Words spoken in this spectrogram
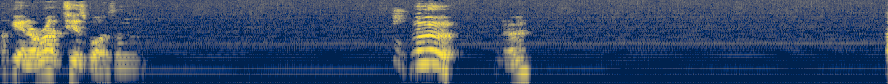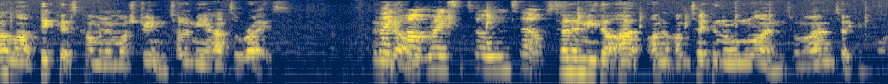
I'm getting a right tears was, and. Know. Don't like dickheads coming in my stream telling me how to race. Telling they that I'm- can't race at all themselves. telling me that I, I'm, I'm taking the wrong lines when I am taking one.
